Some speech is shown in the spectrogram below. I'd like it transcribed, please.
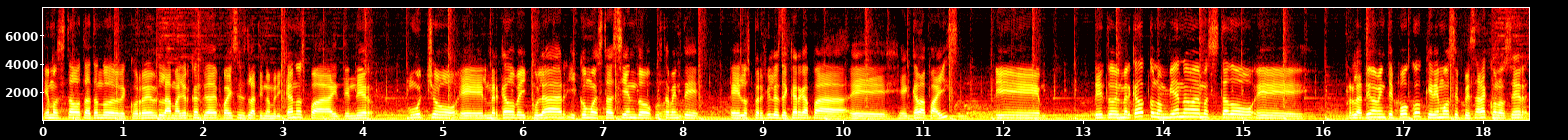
Hemos estado tratando de recorrer la mayor cantidad de países latinoamericanos para entender mucho eh, el mercado vehicular y cómo está haciendo justamente eh, los perfiles de carga para, en cada país. dentro del mercado colombiano hemos estado relativamente poco, queremos empezar a conocer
